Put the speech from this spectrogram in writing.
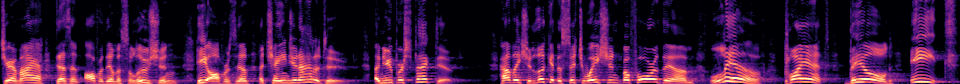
Jeremiah doesn't offer them a solution, he offers them a change in attitude, a new perspective, how they should look at the situation before them live, plant, build, eat.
